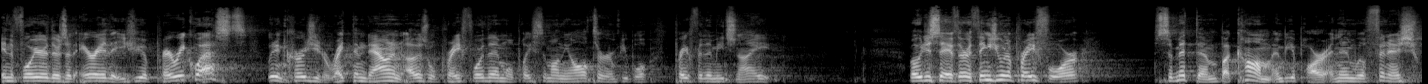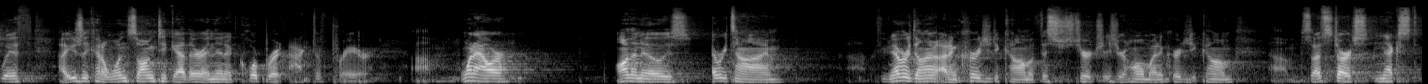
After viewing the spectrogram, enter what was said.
in the foyer, there's an area that if you have prayer requests, we'd encourage you to write them down, and others will pray for them. We'll place them on the altar, and people pray for them each night. But we just say if there are things you want to pray for, submit them, but come and be a part. And then we'll finish with uh, usually kind of one song together and then a corporate act of prayer. Um, one hour, on the nose, every time. Uh, if you've never done it, I'd encourage you to come. If this church is your home, I'd encourage you to come. Um, so that starts next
